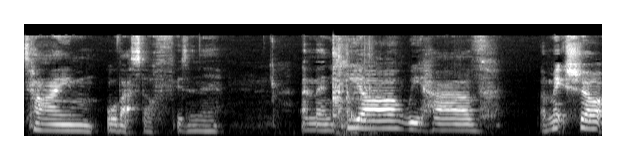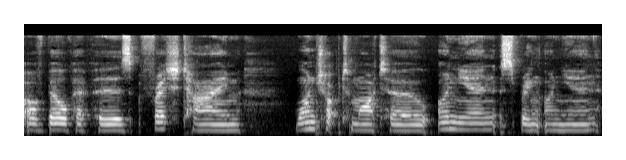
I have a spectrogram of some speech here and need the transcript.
thyme, all that stuff is in there. And then here we have a mixture of bell peppers, fresh thyme, one chopped tomato, onion, spring onion,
